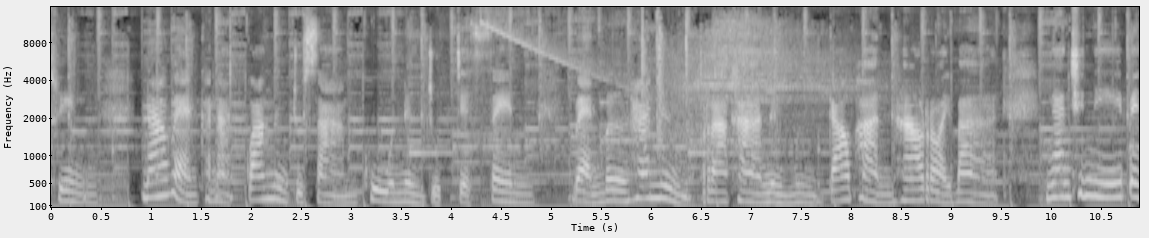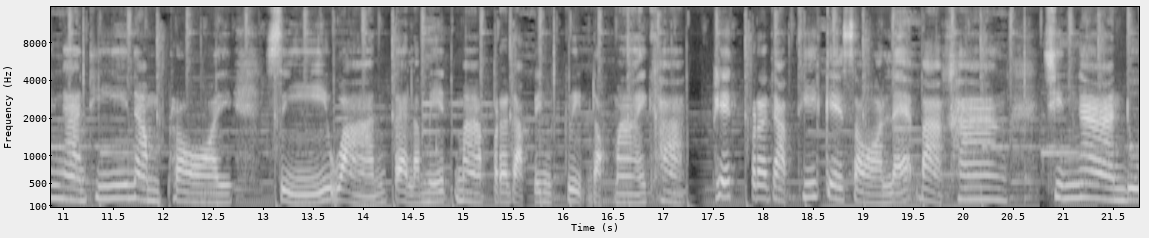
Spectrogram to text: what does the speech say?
ตริน หน้าแหวนขนาดกว้าง 1.3 คูณ 1.7 เซน แหวนเบอร์ 51 ราคา 19,500 บาท งานชิ้นนี้เป็นงานที่นำพลอย สีหวานแต่ละเม็ดมาประดับเป็นกลีบดอกไม้ค่ะ เพชรประดับที่เกสรและบ่าข้าง ชิ้นงานดู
